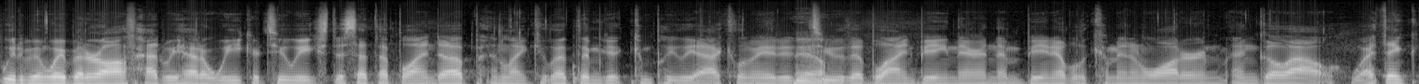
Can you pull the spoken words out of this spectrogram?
we'd have been way better off had we had a week or two weeks to set that blind up and like let them get completely acclimated Yeah. to the blind being there and then being able to come in and water and, and go out. I think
